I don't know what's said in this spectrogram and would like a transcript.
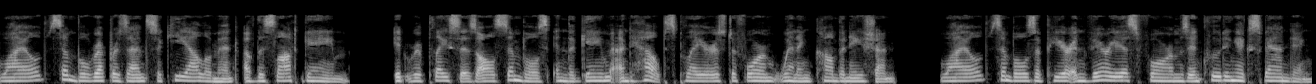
Wild Symbol represents a key element of the slot game. It replaces all symbols in the game and helps players to form winning combination. Wild symbols appear in various forms including expanding,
